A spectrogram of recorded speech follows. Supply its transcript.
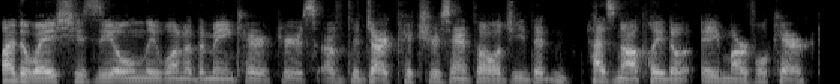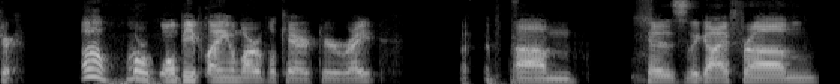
By the way, she's the only one of the main characters of the Dark Pictures anthology that has not played a, a Marvel character Oh, or won't be playing a Marvel character, right? Um, because the guy from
